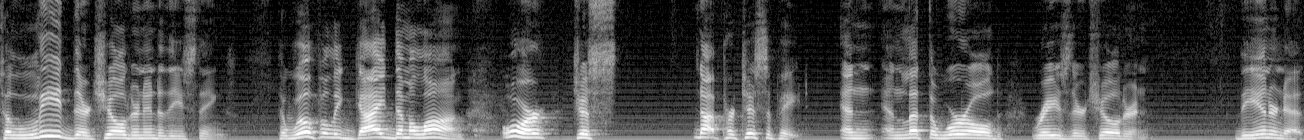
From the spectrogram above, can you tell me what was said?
to lead their children into these things, to willfully guide them along, or just not participate and, and let the world raise their children. The internet,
